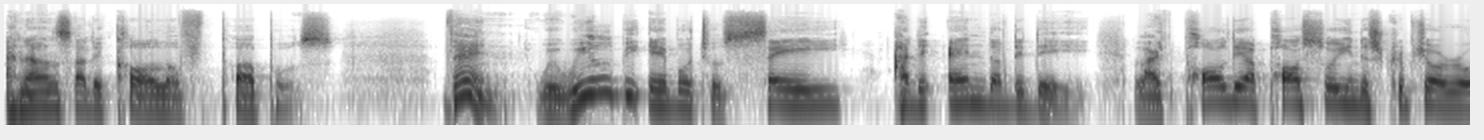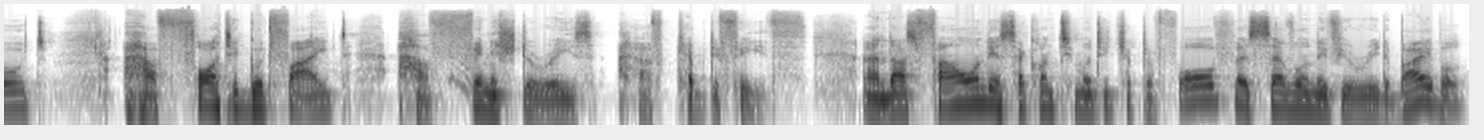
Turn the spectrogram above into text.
and answer the call of purpose. Then we will be able to say at the end of the day, like Paul the Apostle in the scripture wrote, I have fought a good fight, I have finished the race, I have kept the faith. And that's found in 2 Timothy chapter 4, verse 7, if you read the Bible.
